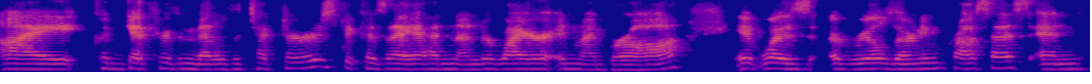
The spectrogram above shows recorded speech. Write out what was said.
I couldn't get through the metal detectors because I had an underwire in my bra. It was a real learning process, and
